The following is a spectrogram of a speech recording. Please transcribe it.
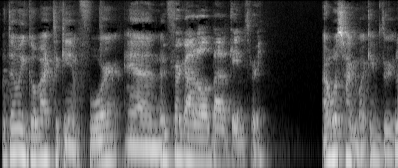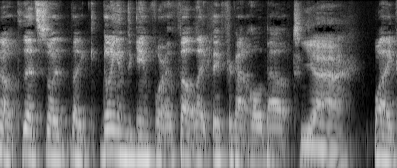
But then we go back to game four, and We forgot all about game three. I was talking about game three. No, that's what like going into game four, it felt like they forgot all about Yeah, like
